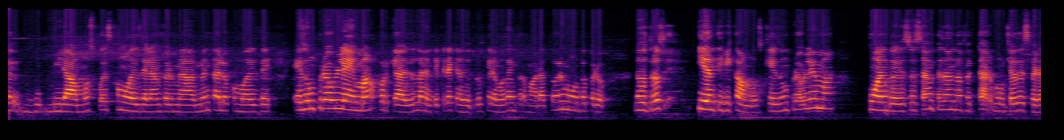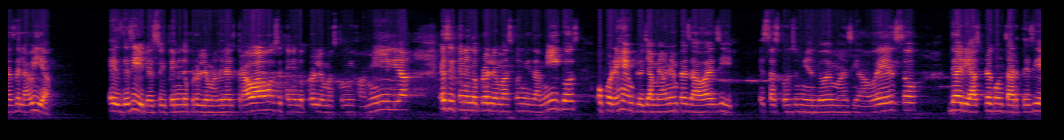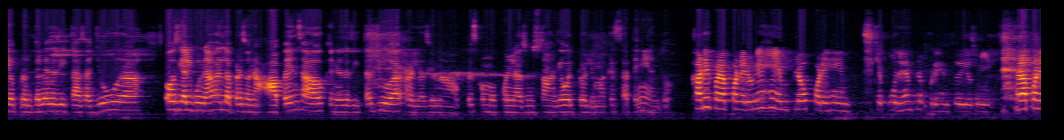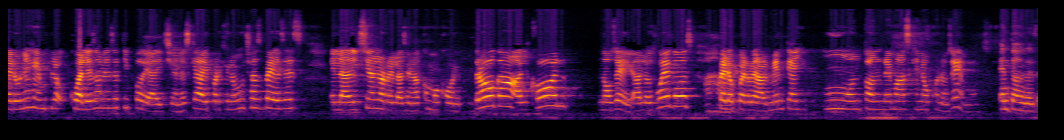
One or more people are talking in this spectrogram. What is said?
miramos pues como desde la enfermedad mental o como desde, es un problema, porque a veces la gente cree que nosotros queremos enfermar a todo el mundo, pero nosotros identificamos que es un problema cuando esto está empezando a afectar muchas esferas de la vida. Es decir, estoy teniendo problemas en el trabajo, estoy teniendo problemas con mi familia, estoy teniendo problemas con mis amigos, o por ejemplo, ya me han empezado a decir, estás consumiendo demasiado eso, deberías preguntarte si de pronto necesitas ayuda, o si alguna vez la persona ha pensado que necesita ayuda relacionada pues como con la sustancia o el problema que está teniendo. Cari, para poner un ejemplo, por ejemplo, un ejemplo, por ejemplo, Dios mío, para poner un ejemplo, ¿cuáles son ese tipo de adicciones que hay? Porque uno muchas veces en la adicción lo relaciona como con droga, alcohol, no sé, a los juegos, pero pues realmente hay un montón de más que no conocemos. Entonces,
